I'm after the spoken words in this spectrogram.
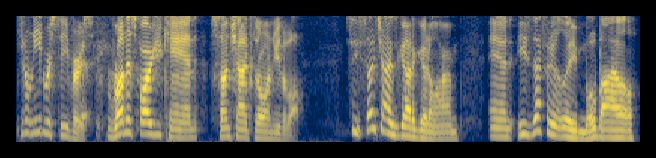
You don't need receivers. Run as far as you can. Sunshine's throwing you the ball. See, Sunshine's got a good arm, and he's definitely mobile,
